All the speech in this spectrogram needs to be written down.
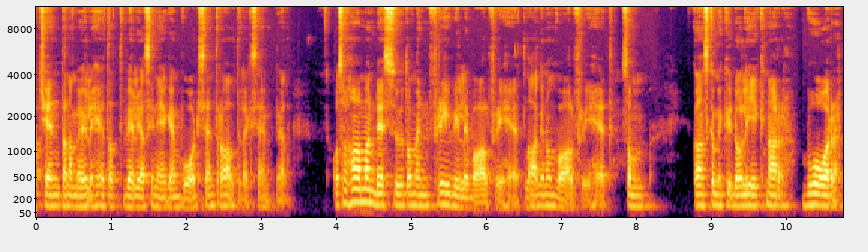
patienterna möjlighet att välja sin egen vårdcentral till exempel. Och så har man dessutom en frivillig valfrihet, lagen om valfrihet, som ganska mycket då liknar vår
